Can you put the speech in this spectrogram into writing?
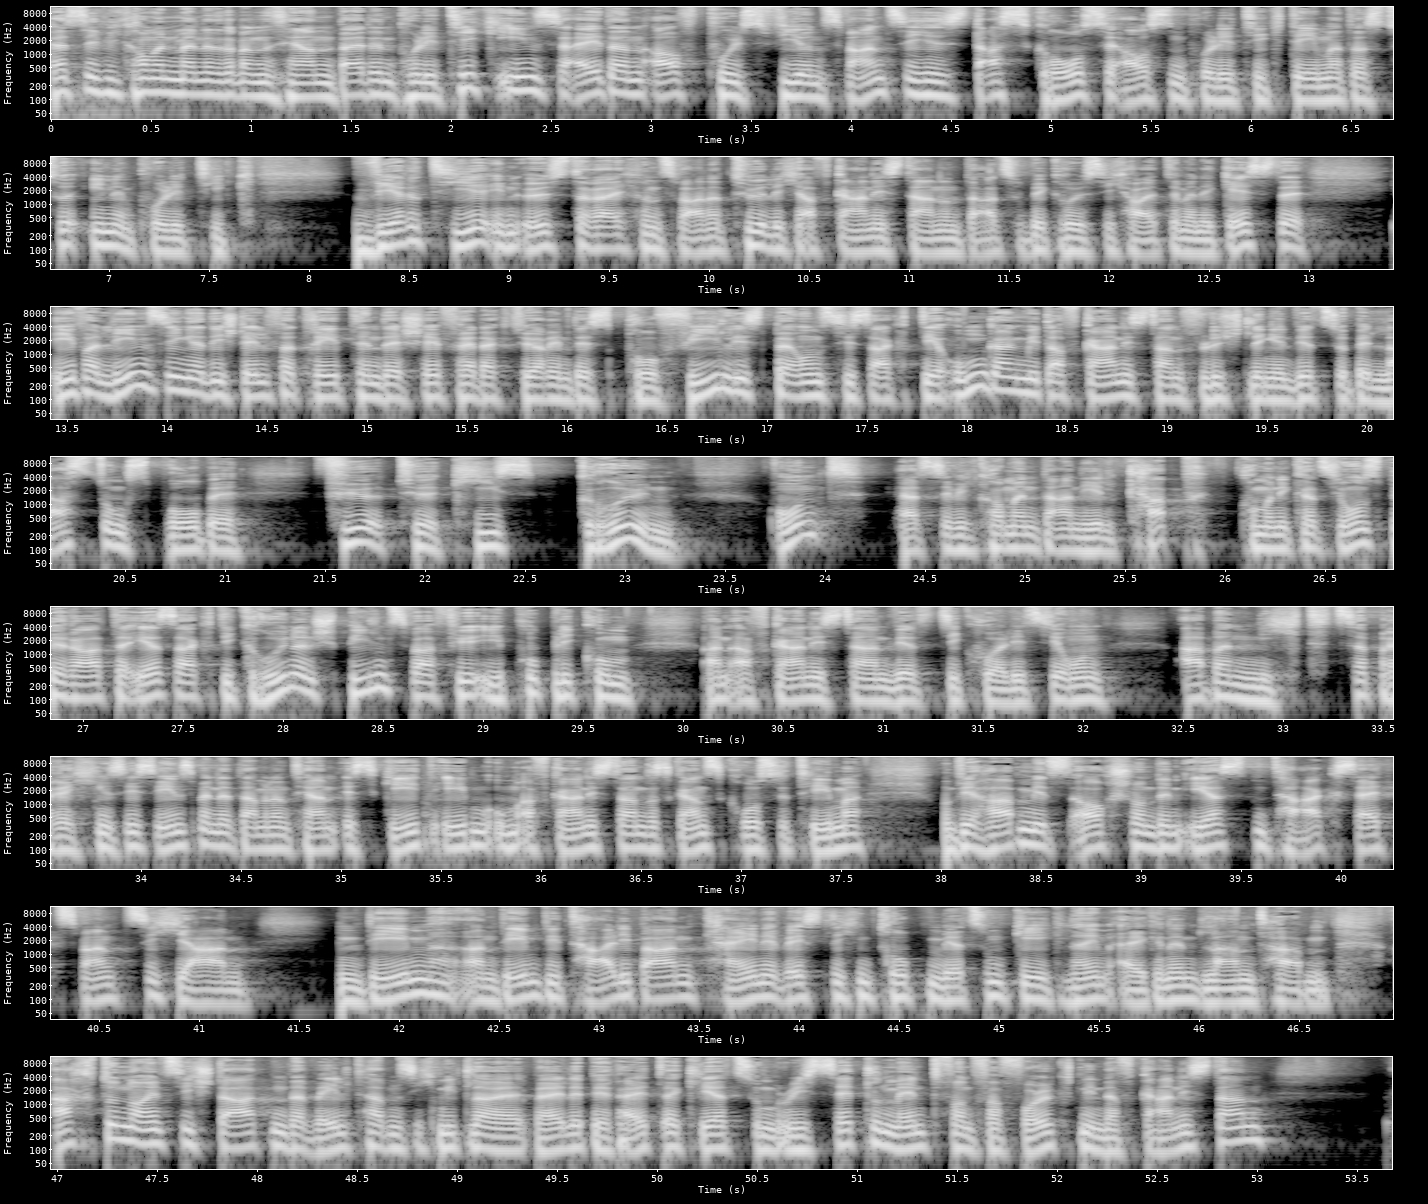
Herzlich willkommen, meine Damen und Herren, bei den Politik-Insidern auf Puls 24 ist das große Außenpolitik-Thema, das zur Innenpolitik wird hier in Österreich und zwar natürlich Afghanistan. Und dazu begrüße ich heute meine Gäste. Eva Linsinger, die stellvertretende Chefredakteurin des Profil, ist bei uns. Sie sagt, der Umgang mit Afghanistan-Flüchtlingen wird zur Belastungsprobe für Türkis-Grün. Und herzlich willkommen Daniel Kapp, Kommunikationsberater. Er sagt, die Grünen spielen zwar für ihr Publikum, an Afghanistan wird die Koalition aber nicht zerbrechen. Sie sehen es, meine Damen und Herren, es geht eben um Afghanistan, das ganz große Thema. Und wir haben jetzt auch schon den ersten Tag seit 20 Jahren, in dem, an dem die Taliban keine westlichen Truppen mehr zum Gegner im eigenen Land haben. 98 Staaten der Welt haben sich mittlerweile bereit erklärt zum Resettlement von Verfolgten in Afghanistan.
